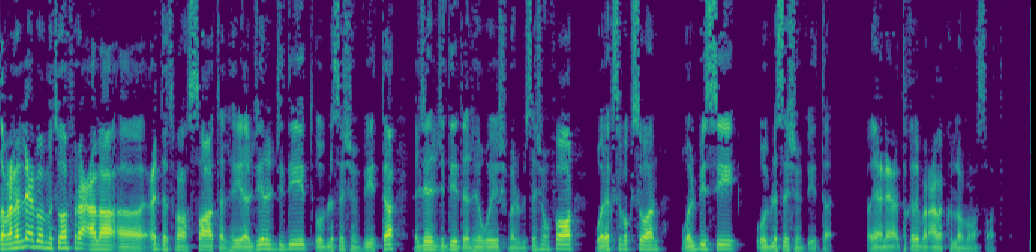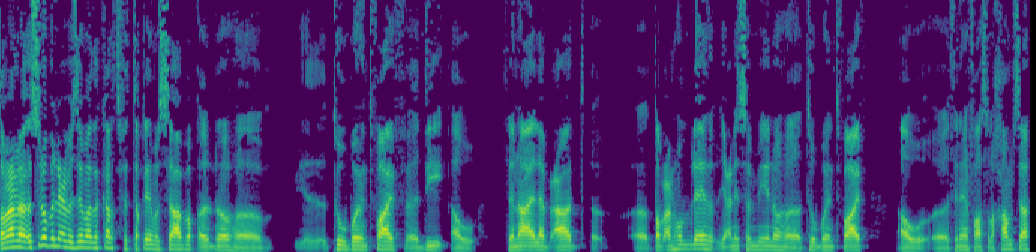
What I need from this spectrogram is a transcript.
طبعا اللعبة متوفرة على آه، عدة منصات اللي هي الجيل الجديد و PlayStation Vita الجيل الجديد اللي هو يشمل ال PlayStation 4 وال Xbox One وال PC وال PlayStation Vita يعني تقريبا على كل المنصات. طبعا أسلوب اللعبة زي ما ذكرت في التقييم السابق إنه 2.5 D أو ثنائي الأبعاد آه، طبعا هم ليه يعني يسمينه 2.5 أو 2.5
